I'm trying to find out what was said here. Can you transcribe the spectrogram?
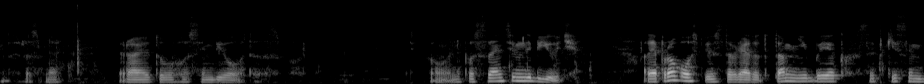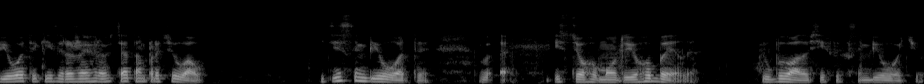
Зараз ми райтового симбіота за заспавнимо. Цікаво, поселенців не б'ють. Але я пробував співставляти, то там ніби як все-таки симбіот, який заражає гравця, там працював. І ці симбіоти е, із цього моду його били. І вбивали всіх тих симбіотів,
